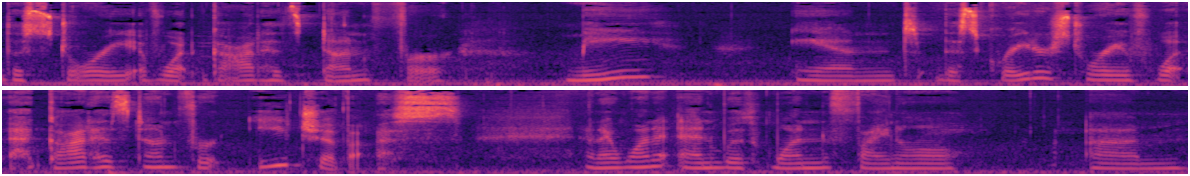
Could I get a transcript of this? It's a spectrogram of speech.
the story of what God has done for me and this greater story of what God has done for each of us. And I want to end with one final um,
